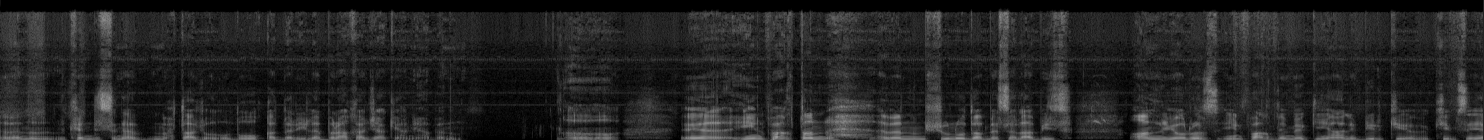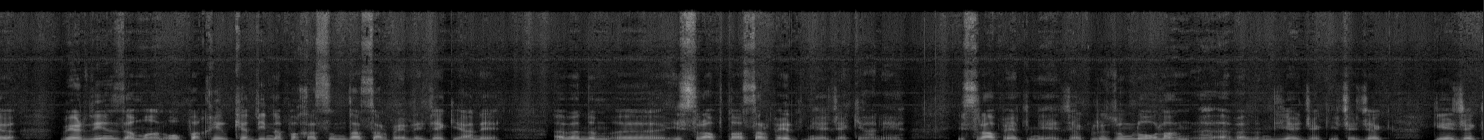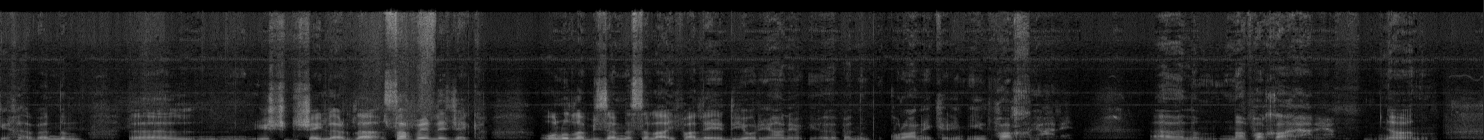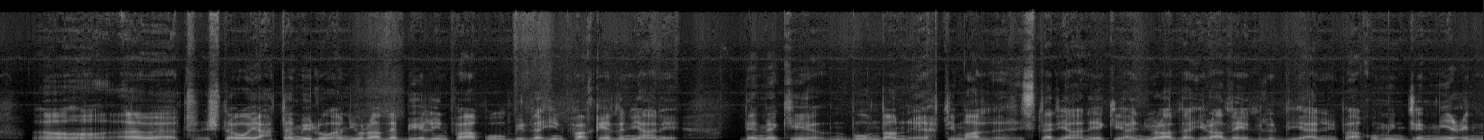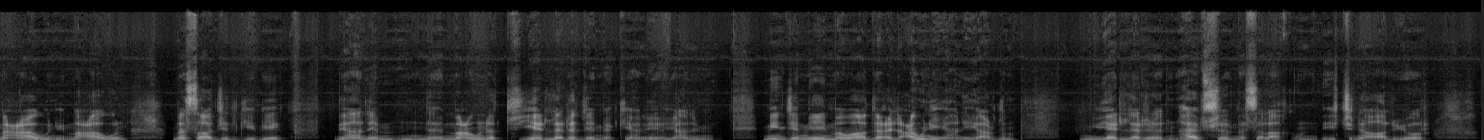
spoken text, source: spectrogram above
efendim kendisine muhtaç olduğu kadarıyla bırakacak yani efendim. Aha. Ee, infaktan efendim şunu da mesela biz anlıyoruz. İnfak demek ki yani bir ki- kimseye verdiğin zaman o fakir kendi nafakasında sarf edecek. Yani efendim e, israfta sarf etmeyecek yani. İsraf etmeyecek. Lüzumlu olan e, efendim yiyecek, içecek, giyecek efendim e, iş şeylerde sarf edecek. Onu da bize mesela ifade ediyor yani efendim Kur'an-ı Kerim infak yani. Efendim nafaka yani. Yani Aha, evet. İşte o yahtemilu en yurade bihil infaku. Bir de infak edin yani. Demek ki bundan ihtimal ister yani ki en yurade irade edilir bihi el infaku min cemi'il maavuni. Maavun mesacid gibi yani maunet yerleri demek yani yani min cemi'i mevadi'il avni yani yardım yerlerin hepsi mesela içine alıyor.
